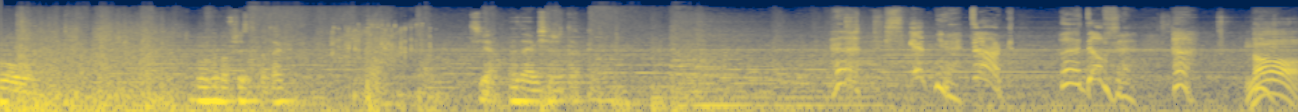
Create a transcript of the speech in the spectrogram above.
Było. To było chyba wszystko, tak? Ja, wydaje mi się, że tak. Świetnie! Tak! E, Dobrze! No,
